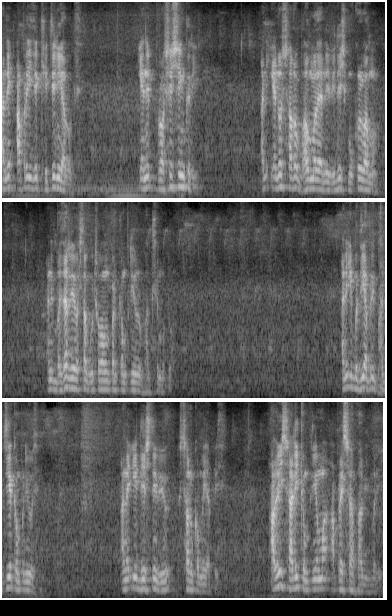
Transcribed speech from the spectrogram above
અને આપણી જે ખેતીની આવક છે, એને પ્રોસેસિંગ કરી અને એનો સારો ભાવ મળે અને વિદેશ મોકલવામાં અને બજાર વ્યવસ્થા ગોઠવવામાં પણ કંપનીઓનો ભાગ છે મોટો. અને એ બધી આપણી ભારતીય કંપનીઓ છે. અને એ દેશને સારું કમાઈ આપે છે. આવી સારી કંપનીઓમાં આપણે સહભાગી બનીએ.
